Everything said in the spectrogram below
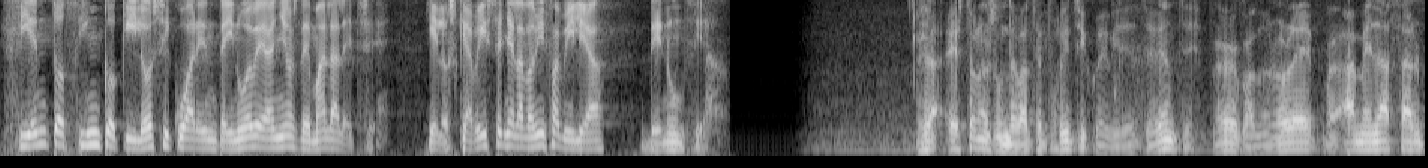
105 kilos y 49 años de mala leche. Y en los que habéis señalado a mi familia, denuncia. O sea, esto no es un debate político, evidentemente. Pero cuando no le amenazan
